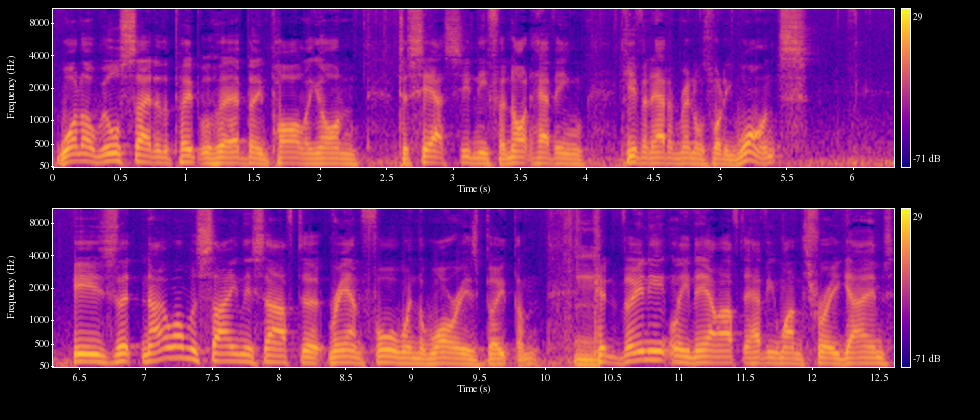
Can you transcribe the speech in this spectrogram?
What I will say to the people who have been piling on to South Sydney for not having given Adam Reynolds what he wants is that no one was saying this after round four when the Warriors beat them. Mm. Conveniently now, after having won three games,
